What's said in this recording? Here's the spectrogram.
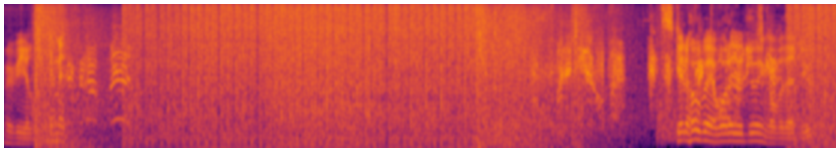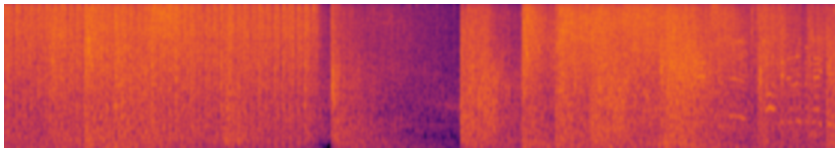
Revealed. Damn it. Let's get over here. What are you doing over there, dude? Excellent! Target eliminated!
